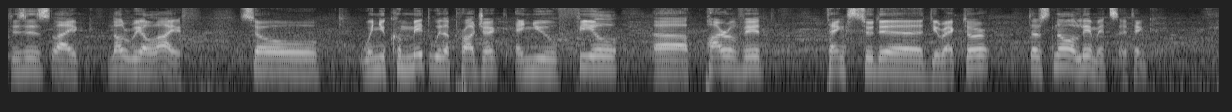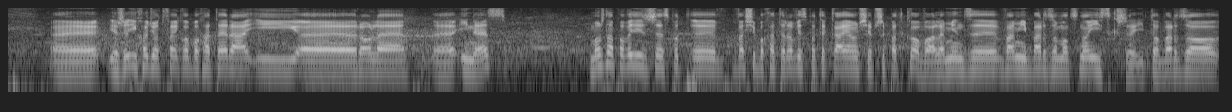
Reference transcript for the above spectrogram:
This is like not real life. So, when you commit with a project and you feel uh, part of it, thanks to the director, there's no limits. I think. Jeżeli chodzi o Twojego bohatera i e, rolę e, Ines, można powiedzieć, że e, Wasi bohaterowie spotykają się przypadkowo, ale między Wami bardzo mocno iskrzy i to bardzo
